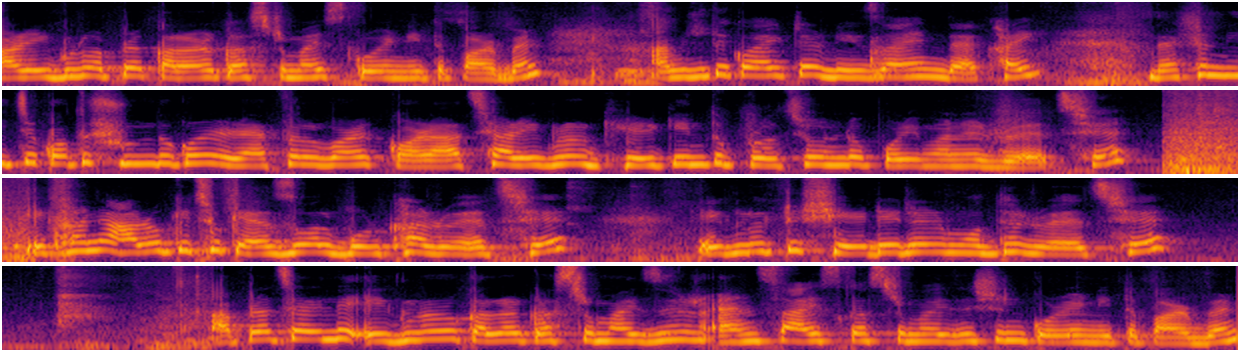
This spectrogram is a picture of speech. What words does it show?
আর এগুলো আপনার কালার কাস্টমাইজ করে নিতে পারবেন। আমি যদি কয়েকটা ডিজাইন দেখাই, দেখেন নিচে কত সুন্দর করে র্যাফেল ওয়ার্ক করা আছে আর এগুলোর ঘের কিন্তু প্রচণ্ড পরিমাণে রয়েছে। এখানে আরও কিছু ক্যাজুয়াল বোরখা রয়েছে, এগুলো একটু শেডেড এর মধ্যে রয়েছে। আপনারা চাইলে এগুলোর colour customisation and size customisation করে নিতে পারবেন।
